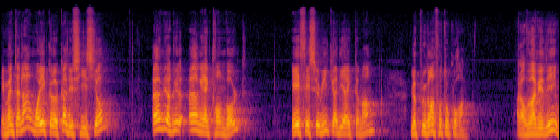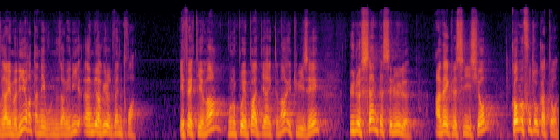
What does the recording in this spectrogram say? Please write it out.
Et maintenant, vous voyez que le cas du silicium, 1,1 électron-volt, et c'est celui qui a directement le plus grand photocourant. Alors vous, dit, vous allez me dire, attendez, vous nous avez dit 1,23. Effectivement, vous ne pouvez pas directement utiliser une simple cellule avec le silicium comme photocathode.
